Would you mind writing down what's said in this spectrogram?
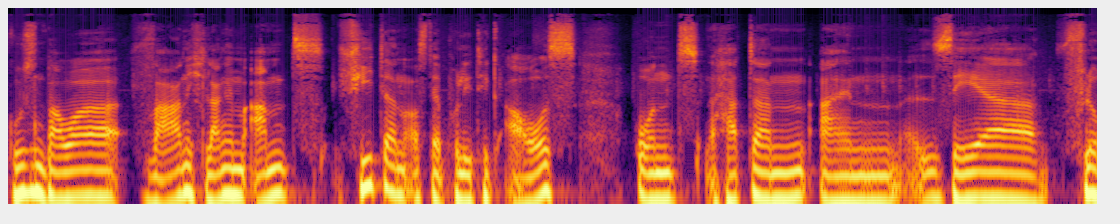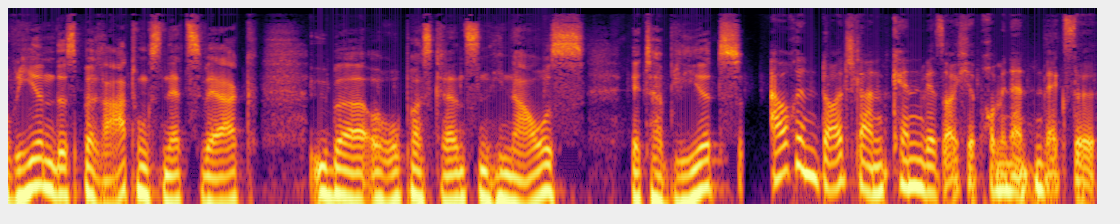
Gusenbauer war nicht lange im Amt, schied dann aus der Politik aus und hat dann ein sehr florierendes Beratungsnetzwerk über Europas Grenzen hinaus etabliert. Auch in Deutschland kennen wir solche prominenten Wechsel.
